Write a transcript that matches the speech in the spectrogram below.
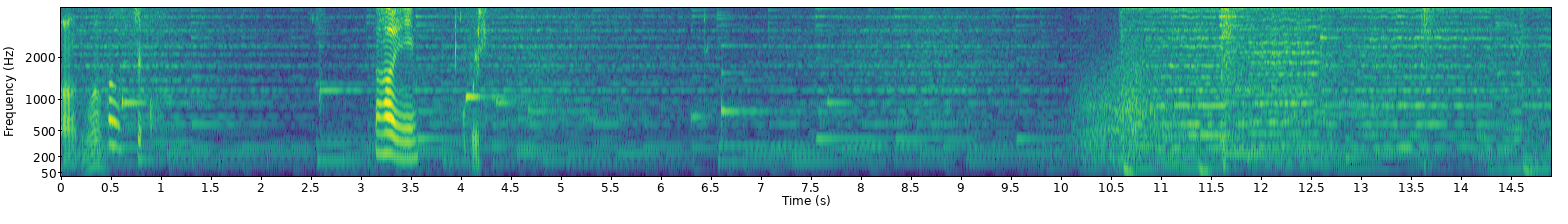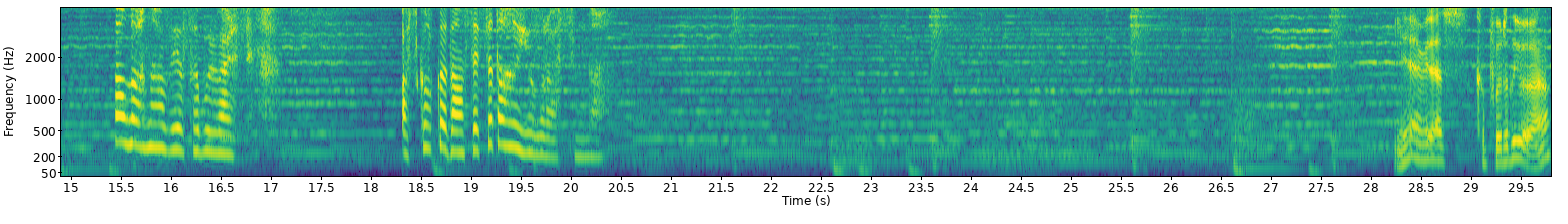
Ağrım var mı? Azıcık. Daha iyi. Buyur. Allah Nazlı'ya sabır versin. Askılıkla dans etse daha iyi olur aslında. Yine biraz kıpırdıyor ha.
